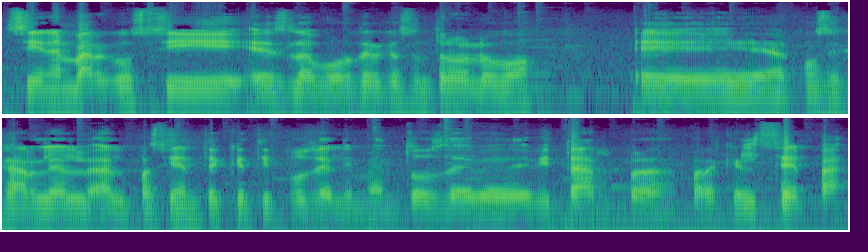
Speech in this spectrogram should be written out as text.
Sin embargo, sí es labor del gastroenterólogo eh, aconsejarle al, paciente qué tipos de alimentos debe de evitar para, para que él sepa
